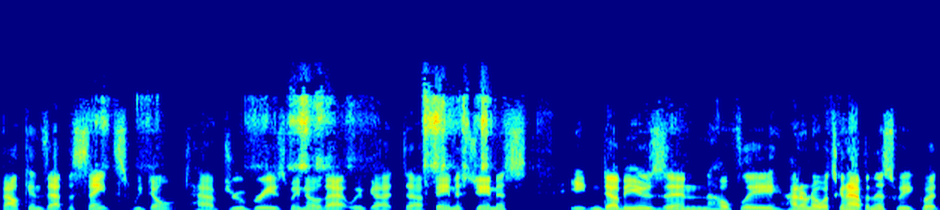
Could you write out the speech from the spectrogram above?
Falcons at the Saints. We don't have Drew Brees. We know that we've got uh, famous Jameis eating W's, and hopefully, I don't know what's going to happen this week, but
